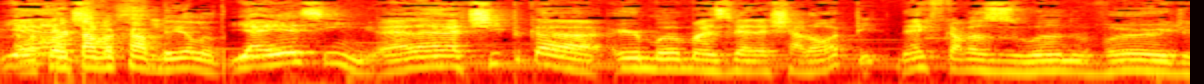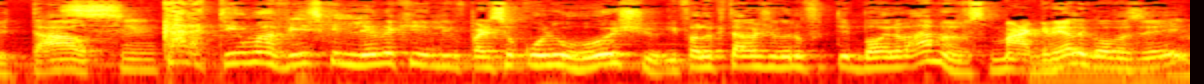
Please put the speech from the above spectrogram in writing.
E Ela é cortava assim. cabelo. E aí, assim, ela era a típica irmã mais velha xarope, né? Que ficava zoando o Virgil e tal. Sim. Cara, tem uma vez que ele lembra que ele apareceu com o olho roxo e falou que tava jogando futebol. Ele falou, ah, mas magrelo igual você aí?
